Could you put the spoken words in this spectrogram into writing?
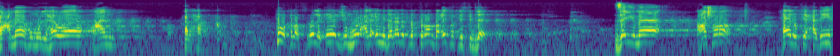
أعماهم الهوى عن الحق. هو خلاص يقول لك إيه؟ الجمهور على إن دلالة الاقتران ضعيفة في الاستدلال. زي ما عشرات قالوا في حديث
